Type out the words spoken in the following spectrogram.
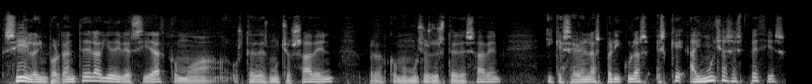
Sí, lo importante de la biodiversidad, como ustedes muchos saben, perdón, como muchos de ustedes saben, y que se ven en las películas es que hay muchas especies,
